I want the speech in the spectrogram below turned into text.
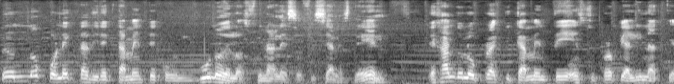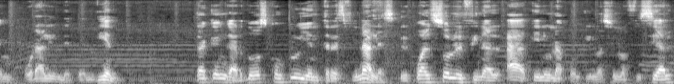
pero no conecta directamente con ninguno de los finales oficiales de él, dejándolo prácticamente en su propia línea temporal independiente. Drakengard 2 concluye en tres finales, el cual solo el final A tiene una continuación oficial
